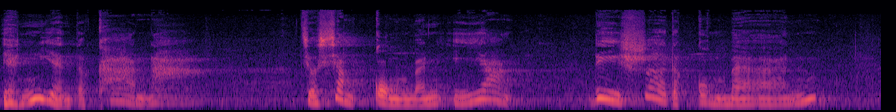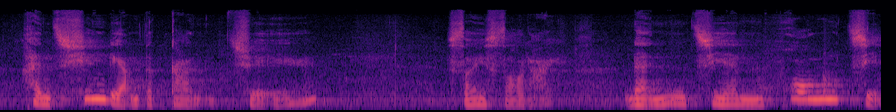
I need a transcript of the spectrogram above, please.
远远的看呐、啊，就像拱门一样，绿色的拱门，很清凉的感觉。所以说来，人间风景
